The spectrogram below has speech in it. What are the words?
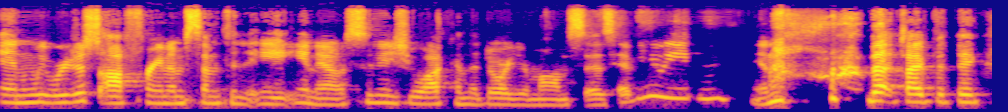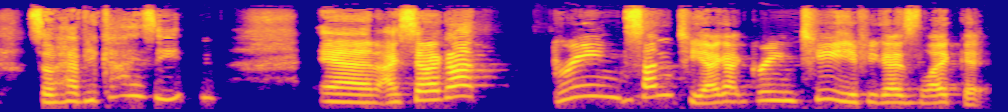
and we were just offering him something to eat, you know, as soon as you walk in the door, your mom says, Have you eaten? You know, that type of thing. So have you guys eaten? And I said, I got green sun tea. I got green tea if you guys like it.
